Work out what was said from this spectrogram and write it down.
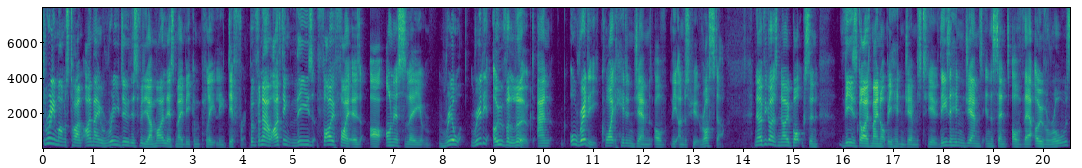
three months time I may redo this video and my list may be completely different. But for now I think these five fighters are honestly real really overlooked and already quite hidden gems of the undisputed roster. Now, if you guys know boxing, these guys may not be hidden gems to you. These are hidden gems in the sense of their overalls,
